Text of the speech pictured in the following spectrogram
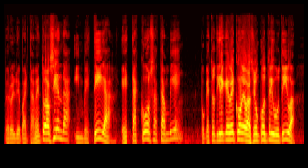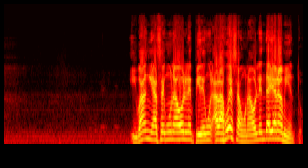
Pero el Departamento de Hacienda investiga estas cosas también, porque esto tiene que ver con evasión contributiva. Y van y hacen una orden, piden a la jueza una orden de allanamiento.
